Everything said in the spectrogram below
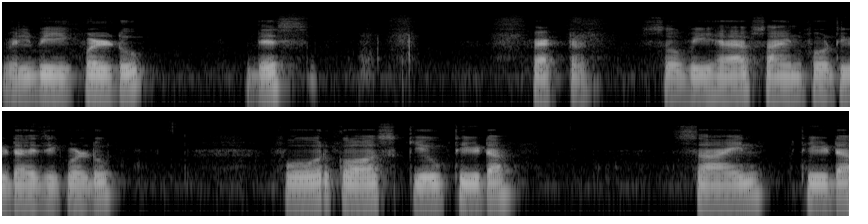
will be equal to this factor. So we have sine 4 theta is equal to 4 cos cube theta sine theta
